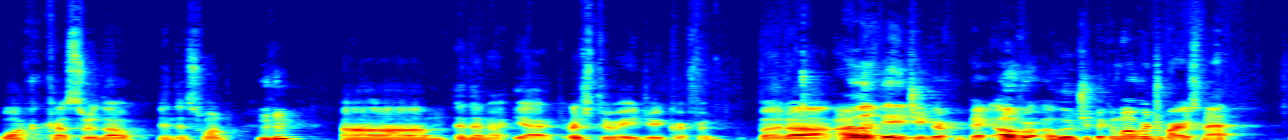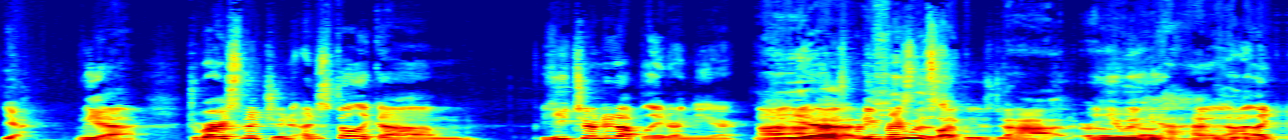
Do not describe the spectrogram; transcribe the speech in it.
Walker Kessler though in this one. Mm-hmm. Um, and then I, yeah, I just threw AJ Griffin. But uh, I like the AJ Griffin pick. Over who'd you pick him over? Jabari Smith. yeah, Yeah, Jabari Smith Jr. I just felt like um he turned it up later in the year. Uh, I- I Yeah, was pretty he impressed was, stuff like, he was doing. bad early He was, yeah, I, like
